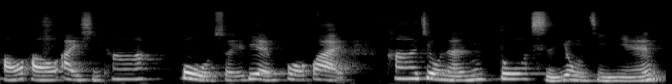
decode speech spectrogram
好好爱惜它，不随便破坏，它就能多使用几年。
